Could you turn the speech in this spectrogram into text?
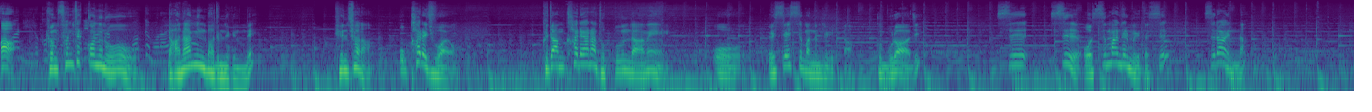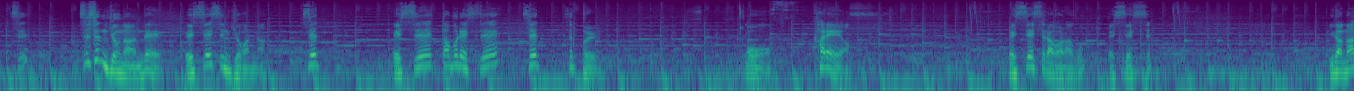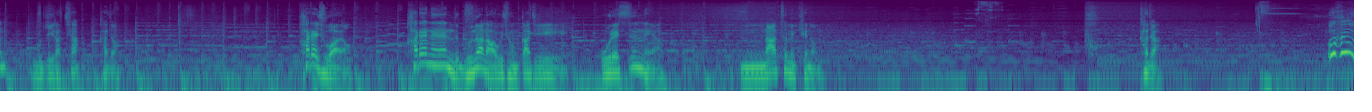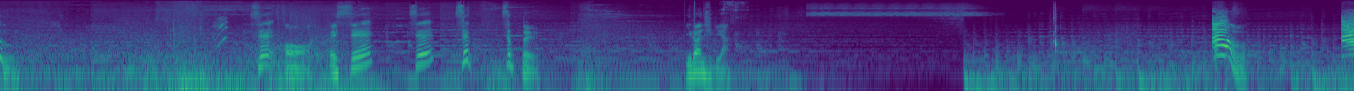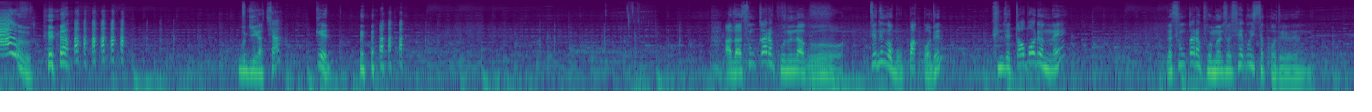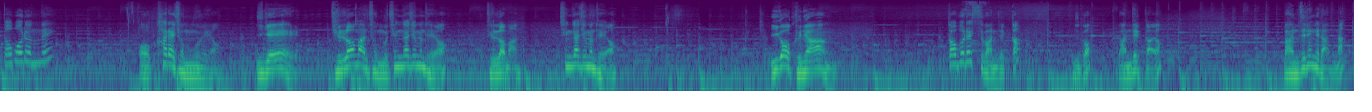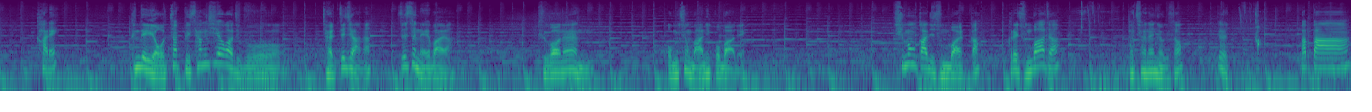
아 그럼 선택권으로 나나밍 받으면 되겠는데? 괜찮아 오 카레 좋아요 그 다음 카레 하나 더 뽑은 다음에 오 SS 만들면 되겠다 그거 뭐라 하지? 스, 스, 어, 스 만들면 되겠다 스? 쓰라 했나? 스? 스는 기억나는데 SS는 기억 안 나. 스, S, 더블 S, 스, 스플. 오, 카레예요. SS라고 하라고? SS? 이러면 무기 가차 가죠. 카레 좋아요. 카레는 루나 나오기 전까지 오래 쓰는 애야. 음, 나토미 캐논. 푸, 가자. 우후! 스, 어, S, 스, 스, 스플. 이런 식이야. 아우! 아우! 무기가차? 끝. 아, 나 손가락 보느라고 뜨는 거 못 봤거든? 근데 떠버렸네? 나 손가락 보면서 세고 있었거든. 떠버렸네? 어, 카레 전무예요. 이게 딜러만 전무 챙겨주면 돼요. 딜러만. 챙겨주면 돼요. 이거 그냥 더블 S 만들까? 이거? 만들까요? 만드는 게 낫나? 카레? 근데 얘 어차피 상시여가지고 잘 뜨지 않아? 뜻은 에바야. 그거는 엄청 많이 뽑아야 돼. 시몬까지 존버할까? 그래 존버하자. 가차는 여기서 끝. 빠빠.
